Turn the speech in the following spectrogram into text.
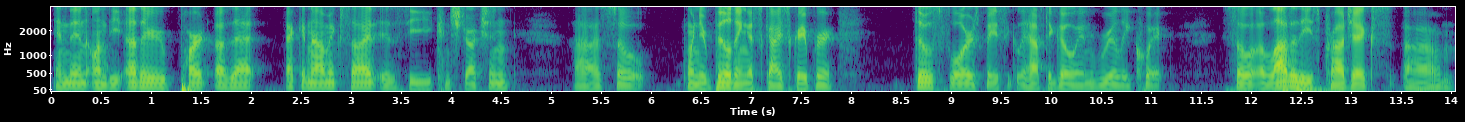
And then on the other part of that economic side is the construction. Uh, so when you're building a skyscraper, those floors basically have to go in really quick. So a lot of these projects, um,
